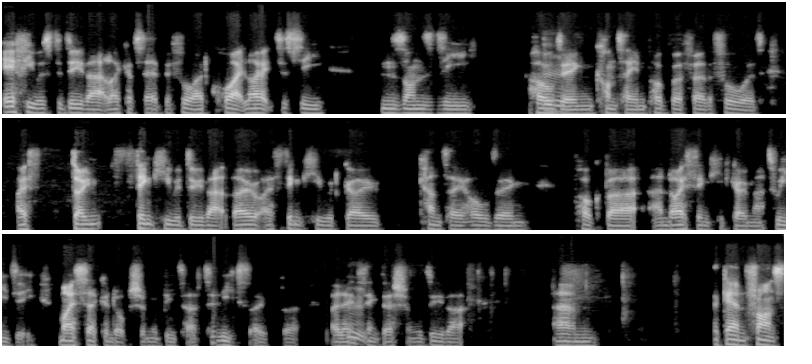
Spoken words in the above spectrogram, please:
If he was to do that, like I've said before, I'd quite like to see Nzonzi holding mm. Kante and Pogba further forward. I th- don't think he would do that though. I think he would go Kante holding Pogba, and I think he'd go Matuidi. My second option would be to have Tolisso, but I don't mm. think Deschamps will do that. Um, again, France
